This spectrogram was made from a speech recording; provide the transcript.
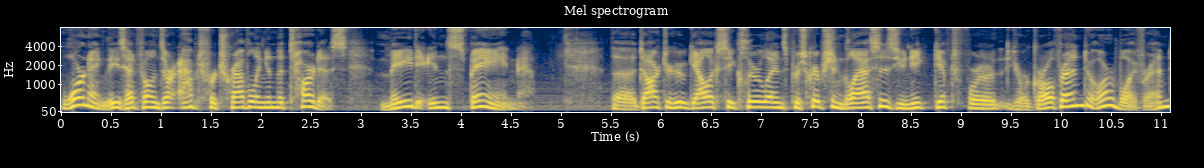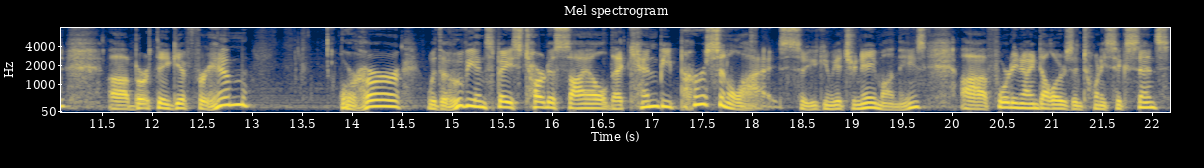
Warning: These headphones are apt for traveling in the TARDIS. Made in Spain. The Doctor Who Galaxy Clear Lens prescription glasses, unique gift for your girlfriend or boyfriend, birthday gift for him or her, with a Whovian Space TARDIS style that can be personalized. So you can get your name on these. Uh, $49.26.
